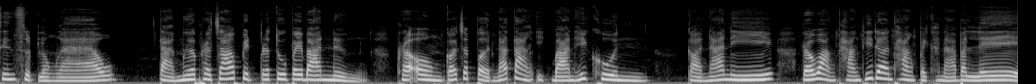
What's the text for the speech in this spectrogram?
สิ้นสุดลงแล้วแต่เมื่อพระเจ้าปิดประตูไปบานหนึ่ง พระองค์ก็จะเปิดหน้าต่างอีกบานให้คุณ ก่อนหน้านี้ ระหว่างทางที่เดินทางไปคณะบัลเล่ต์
